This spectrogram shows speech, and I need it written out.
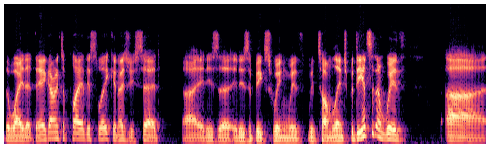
the way that they're going to play this week. And as you said, uh, it is a it is a big swing with with Tom Lynch. But the incident with uh,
